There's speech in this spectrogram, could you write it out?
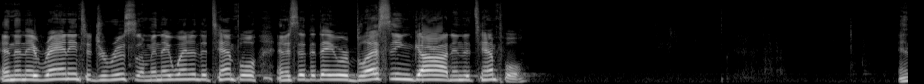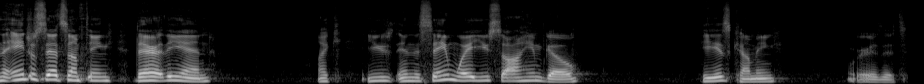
and then they ran into Jerusalem and they went in the temple, and it said that they were blessing God in the temple. And the angel said something there at the end, like you in the same way you saw him go, he is coming. Where is it?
